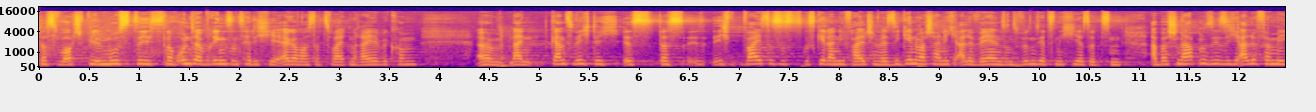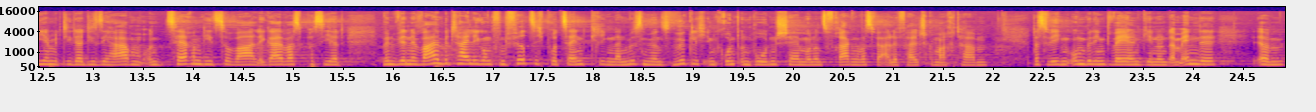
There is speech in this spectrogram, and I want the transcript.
Das Wortspiel musste ich noch unterbringen, sonst hätte ich hier Ärger aus der zweiten Reihe bekommen. Ähm, nein, ganz wichtig ist, dass ich weiß, es, ist, es geht an die Falschen, weil Sie gehen wahrscheinlich alle wählen, sonst würden Sie jetzt nicht hier sitzen. Aber schnappen Sie sich alle Familienmitglieder, die Sie haben und zerren die zur Wahl, egal was passiert. Wenn wir eine Wahlbeteiligung von 40 Prozent kriegen, dann müssen wir uns wirklich in Grund und Boden schämen und uns fragen, was wir alle falsch gemacht haben. Deswegen unbedingt wählen gehen und am Ende ähm,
